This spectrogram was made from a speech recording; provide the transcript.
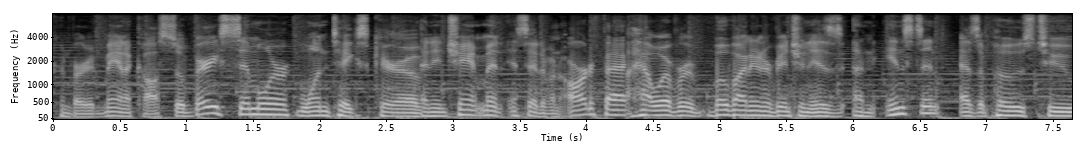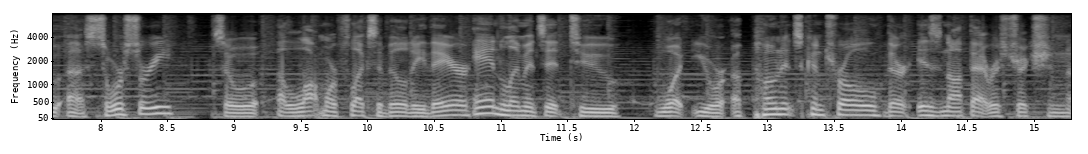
converted mana cost. So very similar. One takes care of an enchantment instead of an artifact. However, Bovine Intervention is an instant as opposed to a sorcery. So a lot more flexibility there and limits it to what your opponents control. There is not that restriction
